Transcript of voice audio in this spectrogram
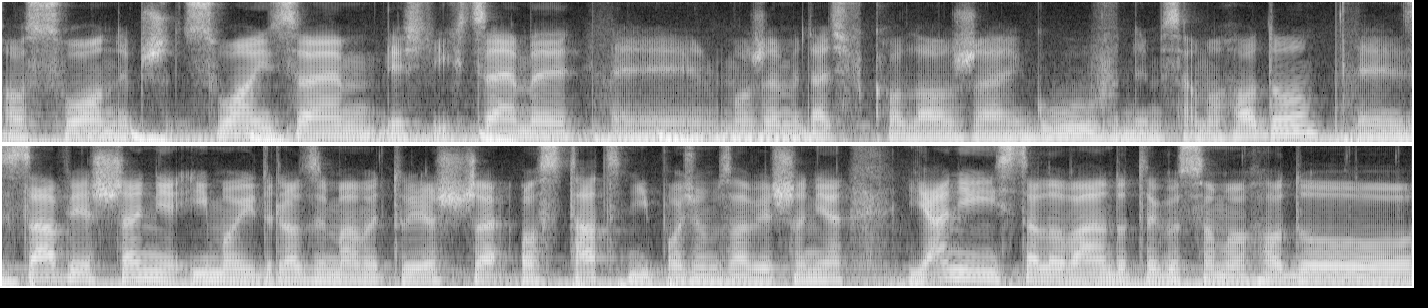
osłony przed słońcem, jeśli chcemy. Yy, możemy dać w kolorze głównym samochodu. Yy, zawieszenie i moi drodzy, mamy tu jeszcze ostatni poziom zawieszenia. Ja nie instalowałem do tego samochodu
